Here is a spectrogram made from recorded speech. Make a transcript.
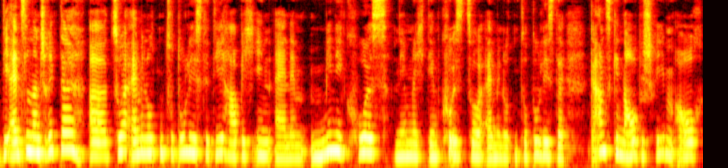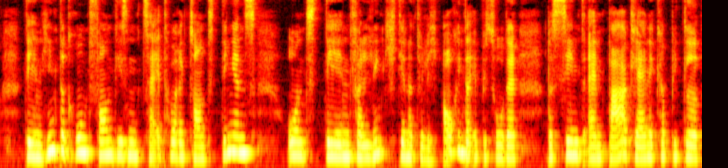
Die einzelnen Schritte äh, zur 1-Minuten-To-Do-Liste, die habe ich in einem Mini-Kurs, nämlich dem Kurs zur 1-Minuten-To-Do-Liste, ganz genau beschrieben, auch den Hintergrund von diesem Zeithorizont Dingens und den verlinke ich dir natürlich auch in der Episode. Das sind ein paar kleine Kapitel,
